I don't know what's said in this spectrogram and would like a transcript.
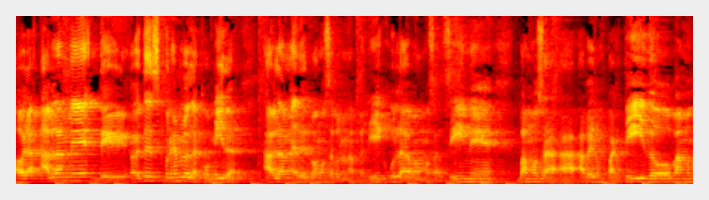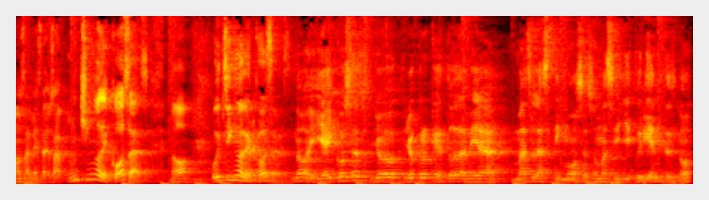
Ahora, háblame de. Ahorita es, por ejemplo, la comida. Háblame del vamos a ver una película, vamos al cine, vamos a ver un partido, vámonos al estadio. O sea, un chingo de cosas, ¿no? Un chingo de cosas. No, y hay cosas, yo, yo creo que todavía más lastimosas o más hirientes, ¿no?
